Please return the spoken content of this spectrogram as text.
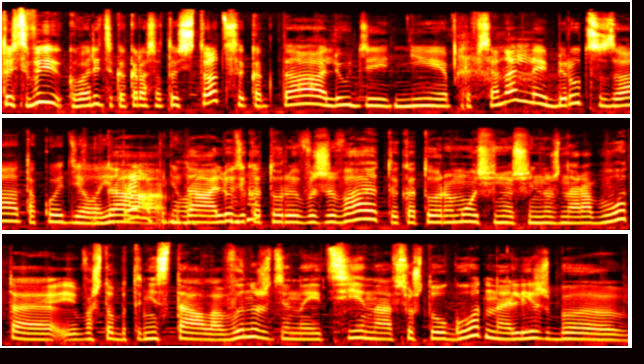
То есть вы говорите как раз о той ситуации, когда люди не профессиональные берутся за такое дело. Я да, правильно поняла? да, люди, Мгм. которые выживают и которым очень-очень нужна работа, и во что бы то ни стало, вынуждены идти на все что угодно, лишь бы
